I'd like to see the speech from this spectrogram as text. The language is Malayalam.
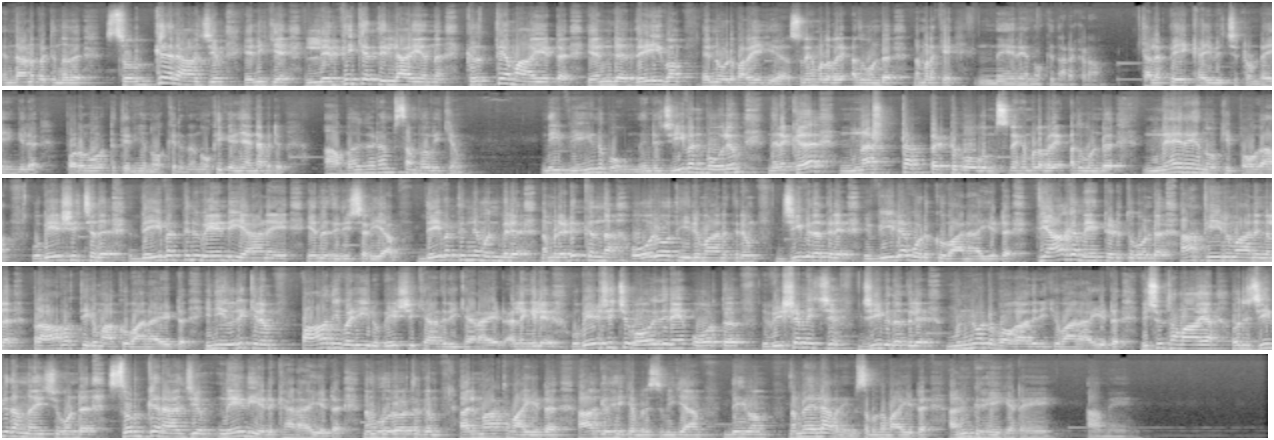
എന്താണ് പറ്റുന്നത്? സ്വർഗരാജ്യം എനിക്ക് ലഭിക്കത്തില്ല എന്ന് കൃത്യമായിട്ട് എന്റെ ദൈവം എന്നോട് പറയുകയാണ്. സ്നേഹമുള്ളവരെ അതുകൊണ്ട് നമ്മളൊക്കെ നേരെ നോക്കി നടക്കണം. തലപ്പയെ കൈവച്ചിട്ടുണ്ടെങ്കിൽ പുറകോട്ട് തിരിഞ്ഞ് നോക്കരുത്. നോക്കിക്കഴിഞ്ഞാൽ എന്നാ പറ്റും? അപകടം സംഭവിക്കും. നീ വീണു പോകും. നിന്റെ ജീവൻ പോലും നിനക്ക് നഷ്ടപ്പെട്ടു പോകും. സ്നേഹമുള്ളവരെ അതുകൊണ്ട് നേരെ നോക്കി പോകാം. ഉപേക്ഷിച്ചത് ദൈവത്തിനു വേണ്ടിയാണ് എന്ന് തിരിച്ചറിയാം. ദൈവത്തിന്റെ മുൻപിൽ നമ്മൾ എടുക്കുന്ന ഓരോ തീരുമാനത്തിനും ജീവിതത്തിൽ വില കൊടുക്കുവാനായിട്ട് ത്യാഗമേറ്റെടുത്തുകൊണ്ട് ആ തീരുമാനങ്ങൾ പ്രാവർത്തികമാക്കുവാനായിട്ട് ഇനി ഒരിക്കലും പാതി വഴിയിൽ ഉപേക്ഷിക്കാതിരിക്കാനായിട്ട് അല്ലെങ്കിൽ ഉപേക്ഷിച്ചു പോയതിനെ ഓർത്ത് വിഷമിച്ച് ജീവിതത്തിൽ മുന്നോട്ട് പോകാതിരിക്കുവാനായിട്ട് വിശുദ്ധമായ ഒരു ജീവിതം നയിച്ചുകൊണ്ട് സ്വർഗരാജ്യം നേടിയെടുക്കാനായിട്ട് നമുക്ക് ഓരോരുത്തർക്കും ആത്മാർത്ഥമായിട്ട് ആഗ്രഹിക്കാൻ പരിശ്രമിക്കാം. ദൈവം നമ്മളെല്ലാവരെയും സമൃദ്ധമായിട്ട് അനുഗ്രഹിക്കട്ടെ. ആമേൻ.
